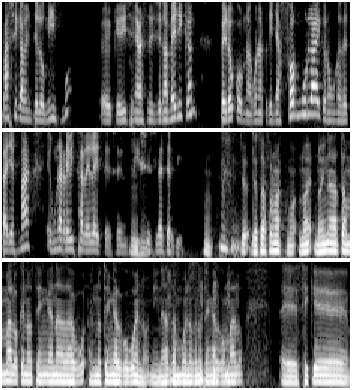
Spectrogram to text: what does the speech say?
básicamente lo mismo, eh, que dicen en la Scientific American, pero con alguna pequeña fórmula y con algunos detalles más en una revista de Letters, en Physics Letter B. Mm. de todas formas, como no, hay nada tan malo que no tenga nada no tenga algo bueno, ni nada tan bueno que no tenga algo malo, eh, sí que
